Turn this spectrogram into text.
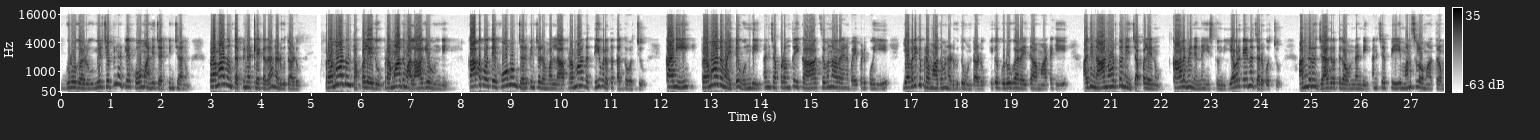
గురువు గారు మీరు చెప్పినట్లే హోమాన్ని జరిపించాను. ప్రమాదం తప్పినట్లే కదా అని అడుగుతాడు. ప్రమాదం తప్పలేదు ప్రమాదం అలాగే ఉంది. కాకపోతే హోమం జరిపించడం వల్ల ప్రమాద తీవ్రత తగ్గవచ్చు. కానీ ప్రమాదం అయితే ఉంది అని చెప్పడంతో ఇక శివనారాయణ భయపడిపోయి ఎవరికి ప్రమాదం అని అడుగుతూ ఉంటాడు. ఇక గురువుగారు అయితే ఆ మాటకి అది నా నోటితో నేను చెప్పలేను. కాలమే నిర్ణయిస్తుంది. ఎవరికైనా జరగొచ్చు. అందరూ జాగ్రత్తగా ఉండండి అని చెప్పి మనసులో మాత్రం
